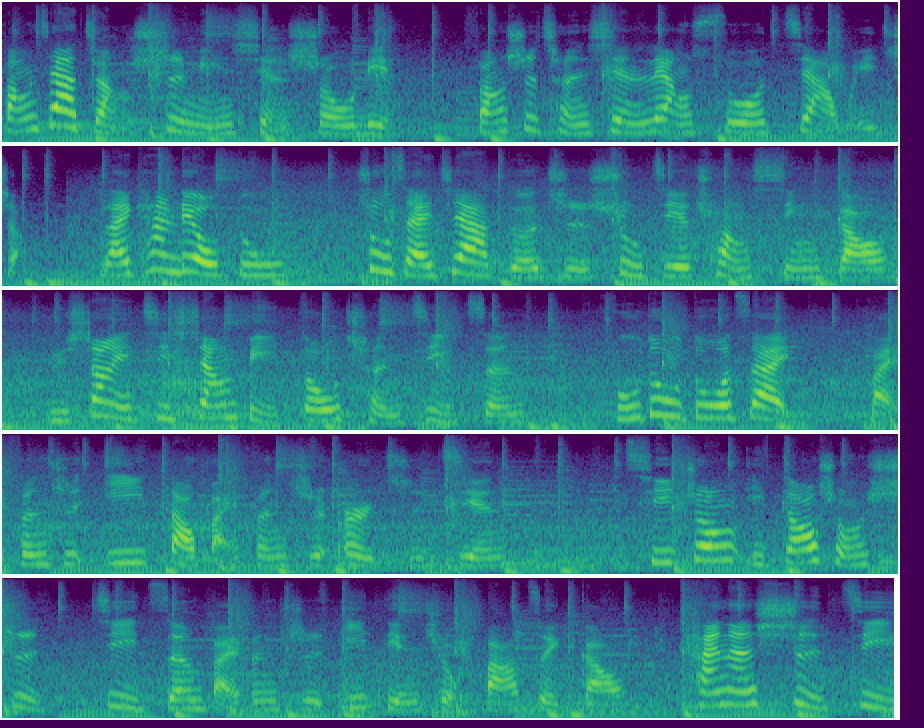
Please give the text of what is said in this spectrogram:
房价涨势明显收敛，房市呈现量缩价为涨。来看六都。住宅价格指数皆创新高，与上一季相比都呈季增，幅度多在百分之一到百分之二之间。其中以高雄市季增百分之一点九八最高，台南市季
